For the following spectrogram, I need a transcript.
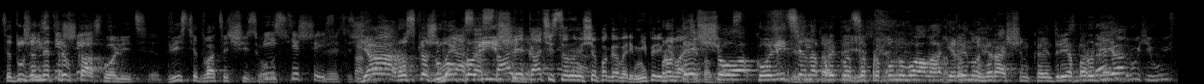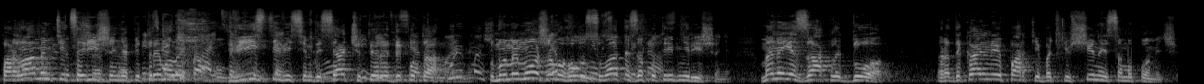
це дуже нетривка 206. коаліція. 226 голосів. 206. Я розкажу Мы вам о про составе рішення. качественном еще поговорим. Не Про перебивайте, те, пожалуйста. що коаліція, наприклад, запропонувала Ірину Геращенка і Андрія Парубія, в парламенті це рішення підтримали 284 депутати. Тому ми можемо голосувати за потрібні рішення. У мене є заклик до радикальної партії Батьківщини і самопомічі.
